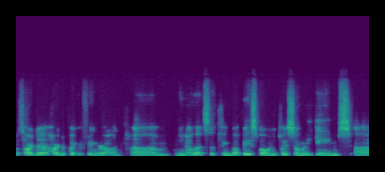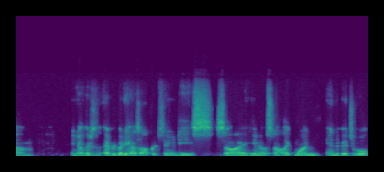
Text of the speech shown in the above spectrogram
It's hard to hard to put your finger on. Um, you know, that's the thing about baseball when you play so many games. Um, you know, there's everybody has opportunities. So I, you know, it's not like one individual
